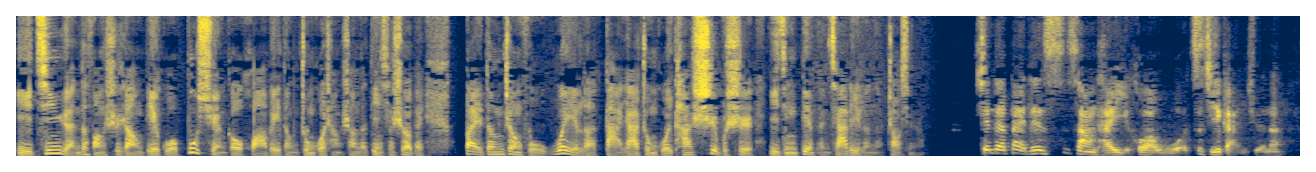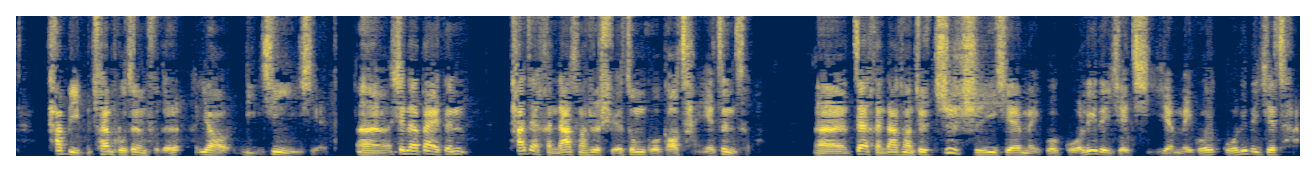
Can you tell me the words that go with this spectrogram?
以金元的方式让别国不选购华为等中国厂商的电信设备。拜登政府为了打压中国，他是不是已经变本加厉了呢？赵先生，现在拜登上台以后啊，我自己感觉呢，他比川普政府的要理性一些。嗯，现在拜登他在很大程度上是学中国搞产业政策。呃，在很大程度上就支持一些美国国内的一些企业，美国国内的一些产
